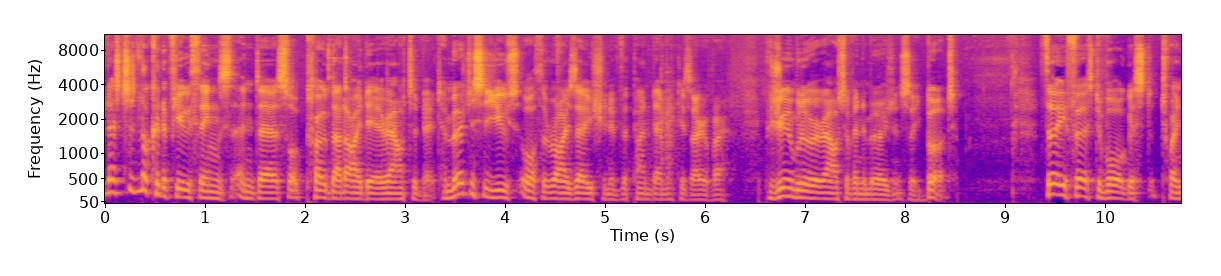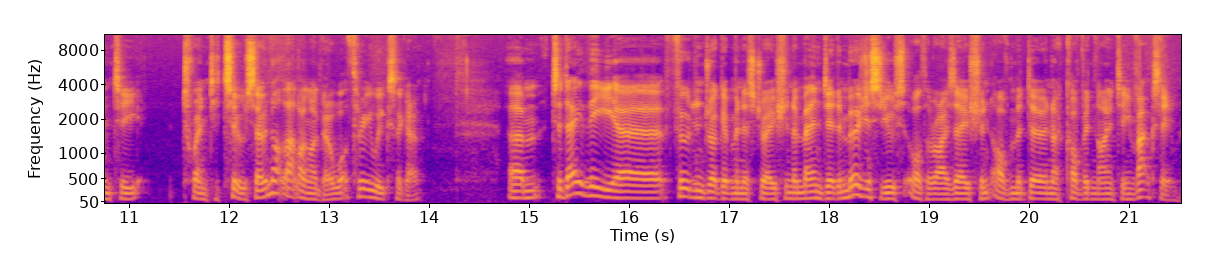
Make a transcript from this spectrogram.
Let's just look at a few things and uh, sort of probe that idea out a bit. Emergency use authorization if the pandemic is over. Presumably we're out of an emergency, but 31st of August 2022, so not that long ago, what, three weeks ago. Um, today, the uh, Food and Drug Administration amended emergency use authorization of Moderna COVID 19 vaccine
